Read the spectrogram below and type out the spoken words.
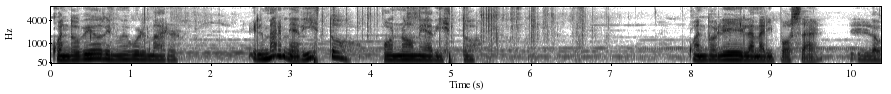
Cuando veo de nuevo el mar, ¿el mar me ha visto o no me ha visto? Cuando lee la mariposa, lo,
